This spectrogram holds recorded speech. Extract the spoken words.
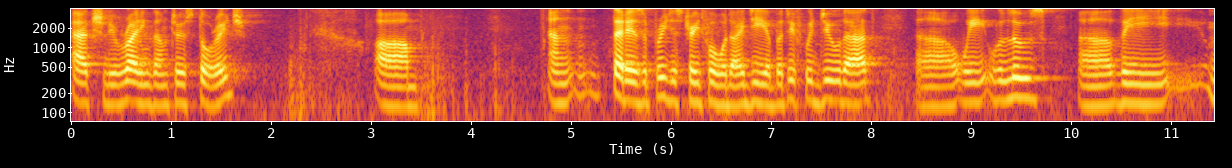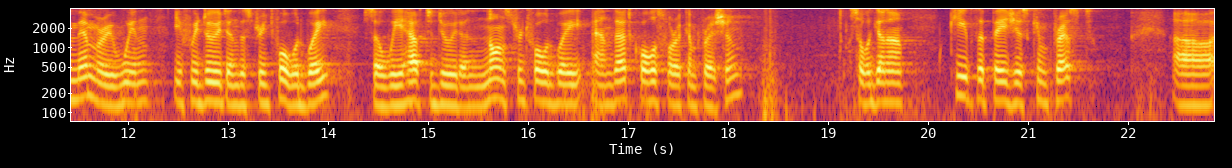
actually writing them to storage. Um, and that is a pretty straightforward idea, but if we do that, uh, we will lose uh, the memory win if we do it in the straightforward way. So we have to do it in a non-straightforward way, and that calls for a compression. So we're to keep the pages compressed, uh,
